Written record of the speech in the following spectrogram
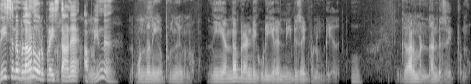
ரீசனபிளான ஒரு ப்ரைஸ் தானே அப்படின்னு ஒன்று நீங்கள் புரிஞ்சுக்கணும். நீ எந்த பிராண்டி குடிக்கிற நீ டிசைட் பண்ண முடியாது. கவர்மெண்ட் தான் டிசைட் பண்ணும்.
